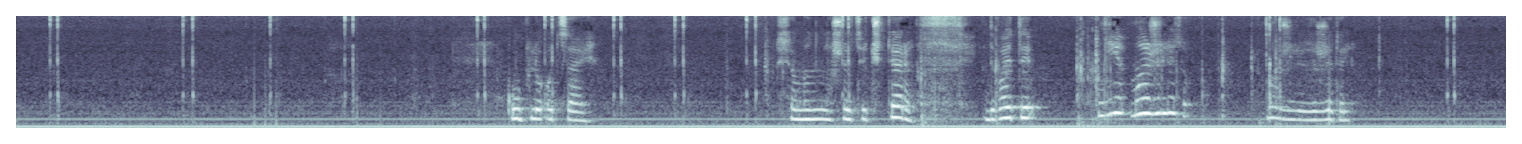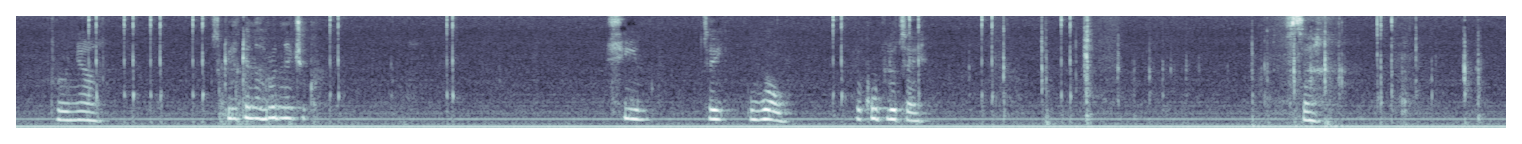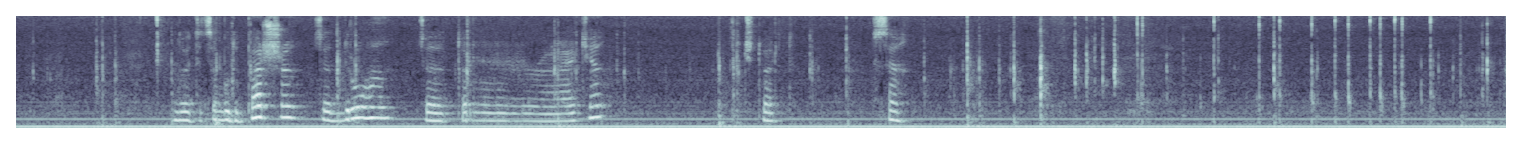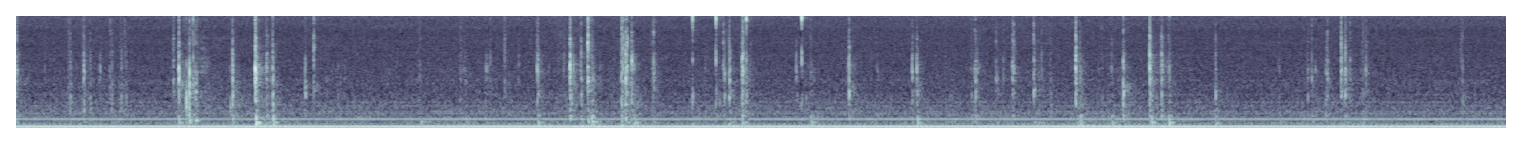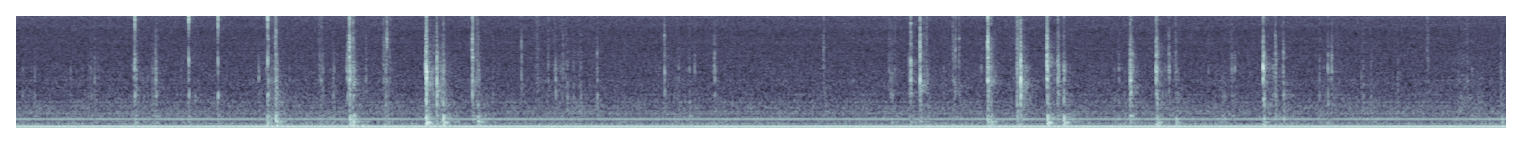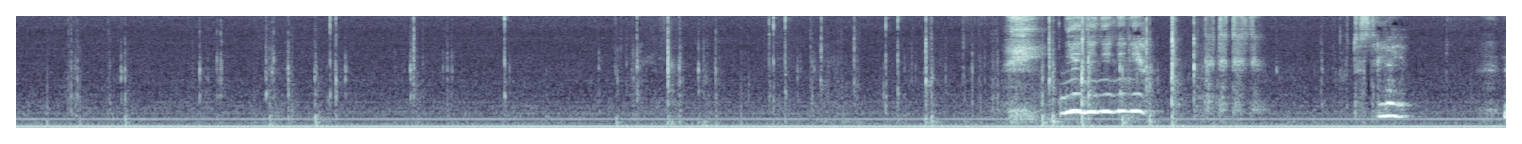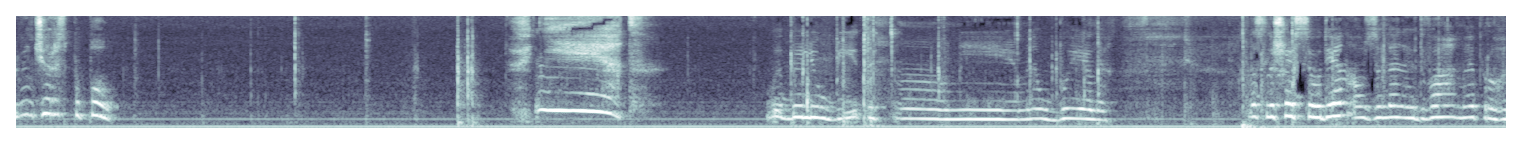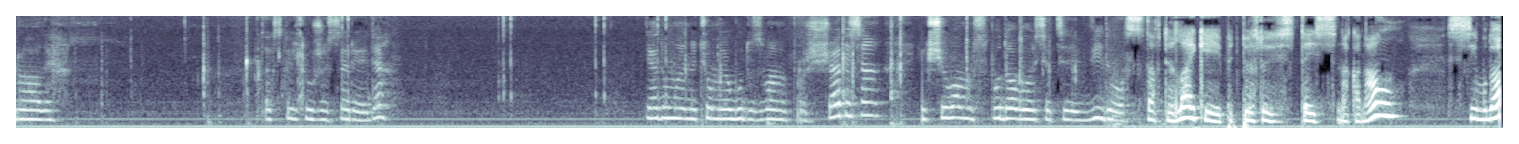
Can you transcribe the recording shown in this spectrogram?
Куплю оцей. Все, в мене лишається 4. Давайте. Ні, моє желізо. Моє желізо, житель. Броня. Скільки нагрудничок? Сім. Цей. Вау. Я куплю цей. Все. Давайте це буде перша, це друга, це третя, четверта. Все. Ні-ні-ні-ні-ні. Тих-тих-тих. Хто стріляє? Він через попав. Нет! Ви були убиті. О, ні, мене вбили. Нас лишається один, а у зелених два ми програли. Так, скільки вже серія йде? я думаю, на цьому я буду з вами прощатися. Якщо вам сподобалося це відео, ставте лайки, підписуйтесь на канал. Всім удачі!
